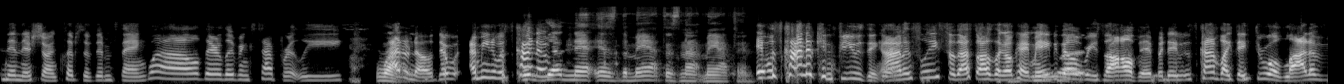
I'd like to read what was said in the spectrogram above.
And then they're showing clips of them saying, well, they're living separately. Right. I don't know. There, I mean, it was kind it of, that is the math is not mathing. it was kind of confusing, Yeah. honestly. So that's why I was like, okay, maybe they'll resolve it. But it was kind of like they threw a lot of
